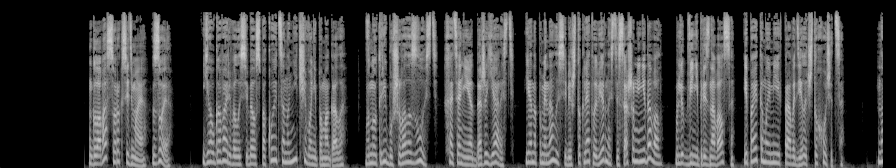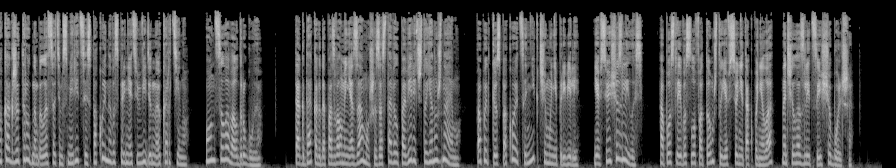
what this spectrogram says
Глава 47. Зоя. Я уговаривала себя успокоиться, но ничего не помогало. Внутри бушевала злость, хотя нет, даже ярость. Я напоминала себе, что клятва верности Саша мне не давал, в любви не признавался, и поэтому имеет право делать, что хочется. Но как же трудно было с этим смириться и спокойно воспринять увиденную картину. Он целовал другую. Тогда, когда позвал меня замуж и заставил поверить, что я нужна ему, Попытки успокоиться ни к чему не привели. Я все еще злилась. А после его слов о том, что я все не так поняла, начала злиться еще больше.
